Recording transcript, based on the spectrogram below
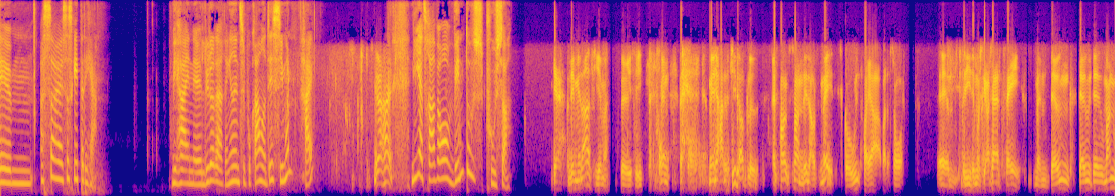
Øhm, og så, så skete der det her. Vi har en øh, lytter, der har ringet ind til programmet. Det er Simon. Hej. Ja, hej. 39 år vinduespusser. Ja, og det er mit eget firma, vil jeg sige. Men, men jeg har da tit oplevet, at folk sådan lidt automatisk går ud fra, at jeg arbejder sort. Øhm, fordi det måske også er et fag. Men der er jo, ingen, der er jo, der er jo mange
